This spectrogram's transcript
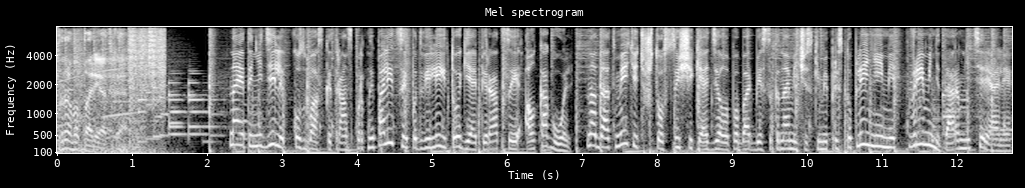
правопорядка. На этой неделе в Кузбасской транспортной полиции подвели итоги операции «Алкоголь». Надо отметить, что сыщики отдела по борьбе с экономическими преступлениями времени даром не теряли.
